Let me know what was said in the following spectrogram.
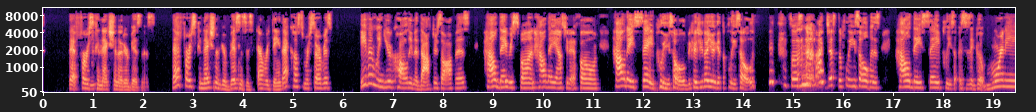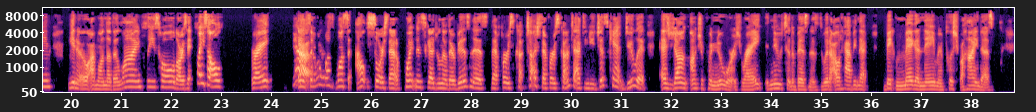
that 1st mm-hmm. connection of their business. That first connection of your business is everything. That customer service, even when you're calling a doctor's office how they respond, how they answer that phone, how they say please hold, because you know you'll get the please hold. so it's mm-hmm. not just the please hold, but it's how they say please. Is it good morning? You know, I'm on another line, please hold, or is it please hold? Right? Yeah. And someone wants, wants to outsource that appointment scheduling of their business, that first touch, that first contact, and you just can't do it as young entrepreneurs, right? New to the business without having that big mega name and push behind us.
